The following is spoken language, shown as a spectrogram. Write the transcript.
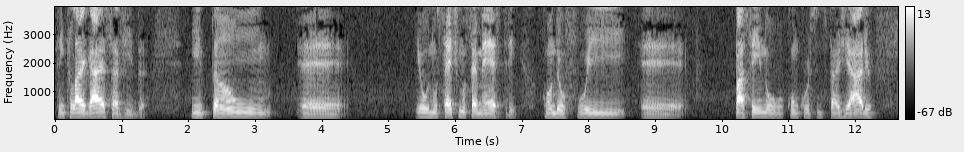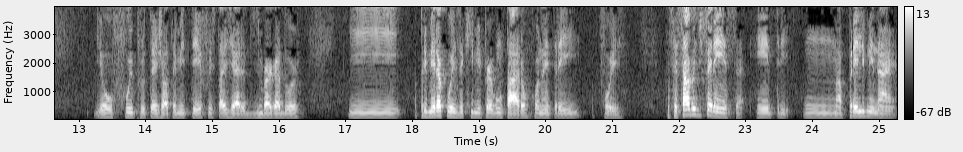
tem que largar essa vida. Então, é, eu no sétimo semestre, quando eu fui é, passei no concurso de estagiário, eu fui para o TJMT, fui estagiário desembargador e a primeira coisa que me perguntaram quando eu entrei foi: Você sabe a diferença entre uma preliminar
